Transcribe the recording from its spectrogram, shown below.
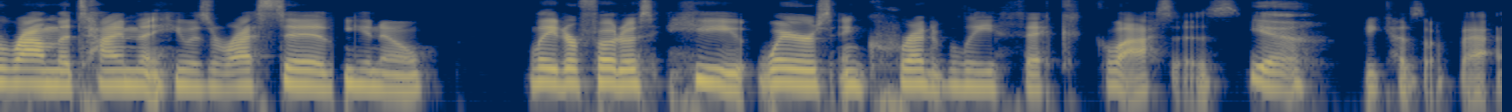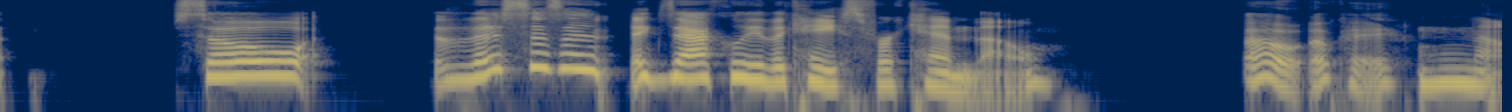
around the time that he was arrested, you know, later photos, he wears incredibly thick glasses Yeah. because of that. So this isn't exactly the case for Kim though. Oh, okay. No.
